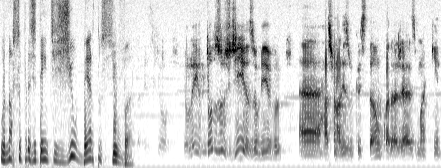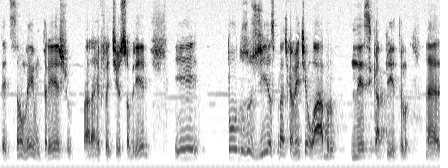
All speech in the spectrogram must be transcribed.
o nosso presidente Gilberto Silva. Eu, leio todos os dias o livro uh, Racionalismo Cristão, 45 edição, leio um trecho para refletir sobre ele e todos os dias praticamente eu abro nesse capítulo. Né?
